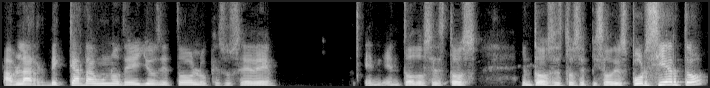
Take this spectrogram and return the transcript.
hablar de cada uno de ellos, de todo lo que sucede en, todos, estos, en todos estos episodios. Por cierto,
